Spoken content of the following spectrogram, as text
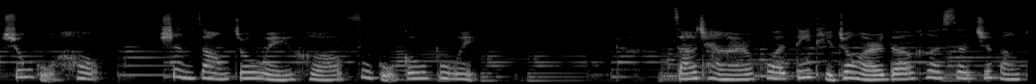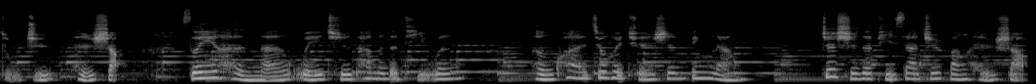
胸骨后、肾脏周围和腹股沟部位。早产儿或低体重儿的褐色脂肪组织很少，所以很难维持他们的体温，很快就会全身冰凉。这时的皮下脂肪很少，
